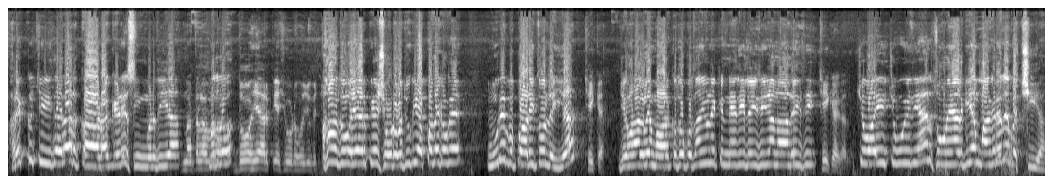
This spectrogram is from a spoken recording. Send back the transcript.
ਹਰ ਇੱਕ ਚੀਜ਼ ਦਾ ਇਹਦਾ ਰਿਕਾਰਡ ਆ ਕਿਹੜੇ ਸੀਮਨ ਦੀ ਆ। ਮਤਲਬ ਮਤਲਬ 2000 ਰੁਪਏ ਛੋਟ ਹੋ ਜੂ ਵਿੱਚ। ਹਾਂ 2000 ਰੁਪਏ ਛੋੜ ਹੋ ਜੂਗੀ ਆਪਾਂ ਤਾਂ ਕਿਉਂਕਿ ਮੂਰੇ ਵਪਾਰੀ ਤੋਂ ਲਈ ਆ। ਠੀਕ ਹੈ। ਜੇ ਹੁਣ ਅਗਲੇ ਮਾਲਕ ਤੋਂ ਪਤਾ ਨਹੀਂ ਉਹਨੇ ਕਿੰਨੇ ਦੀ ਲਈ ਸੀ ਜਾਂ ਨਾ ਲਈ ਸੀ। ਠੀਕ ਹੈ ਗੱਲ। ਚਵਾਈ ਚਵੂਈ ਦੀ ਐਨ ਸੋਨੇ ਵਰਗੀ ਆ ਮੰਗ ਰਹੇ ਤੇ ਬੱਚੀ ਆ।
